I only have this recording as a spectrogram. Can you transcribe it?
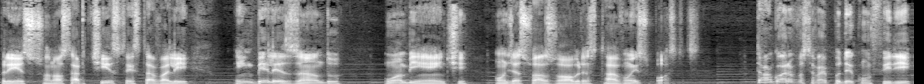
preço. A nossa artista estava ali embelezando o ambiente onde as suas obras estavam expostas. Então agora você vai poder conferir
